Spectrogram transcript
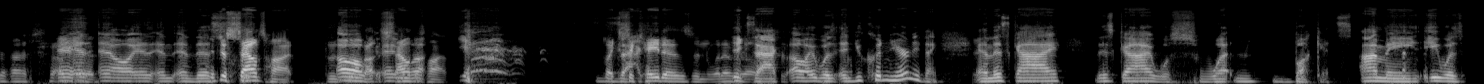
Oh, gosh. And, and, oh, and, and, and this it just sounds hot. The, oh, the sound hot. Yeah. like exactly. cicadas and whatever. Exactly. Else. Oh, it was, and you couldn't hear anything. Yeah. And this guy this guy was sweating buckets. I mean, he was,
